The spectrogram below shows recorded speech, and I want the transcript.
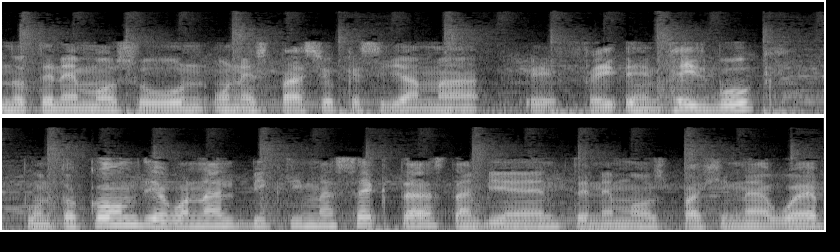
no tenemos un, un, espacio que se llama eh, en facebook.com diagonal víctimas sectas. También tenemos página web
